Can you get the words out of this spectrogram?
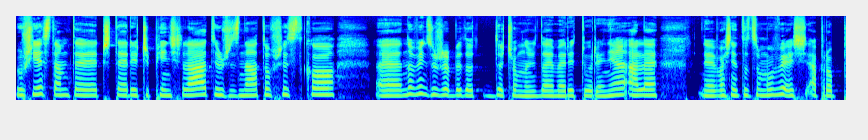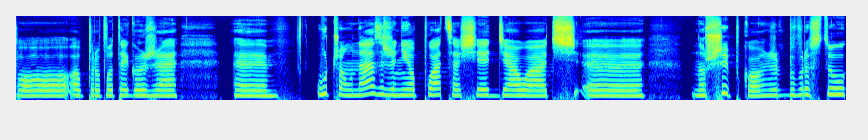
już jest tam te 4 czy 5 lat, już zna to wszystko, no więc już żeby do, dociągnąć do emerytury, nie? Ale e, właśnie to, co mówiłeś a propos, a propos tego, że e, uczą nas, że nie opłaca się działać e, no szybko, żeby po prostu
